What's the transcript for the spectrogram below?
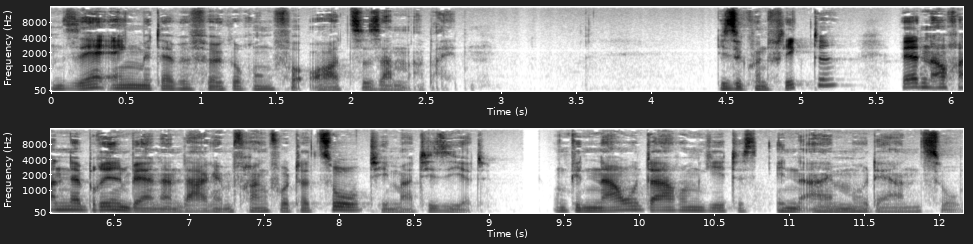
und sehr eng mit der Bevölkerung vor Ort zusammenarbeiten. Diese Konflikte werden auch an der Brillenbärenanlage im Frankfurter Zoo thematisiert. Und genau darum geht es in einem modernen Zoo.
